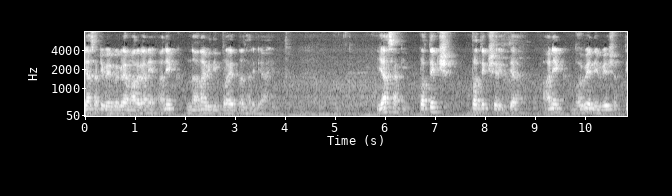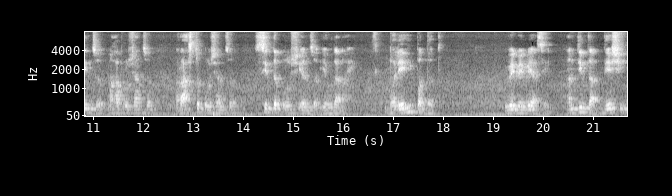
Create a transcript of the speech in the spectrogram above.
यासाठी वेगवेगळ्या मार्गाने अनेक नानाविधी प्रयत्न झालेले आहेत. यासाठी प्रत्यक्ष प्रत्यक्षरित्या अनेक भव्य दिव्य शक्तींचं महापुरुषांचं राष्ट्रपुरुषांचं सिद्ध पुरुष यांचं योगदान आहे. भलेही पद्धत वेगवेगळी असेल अंतिमता देशहित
